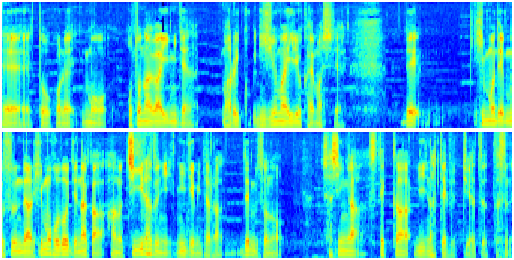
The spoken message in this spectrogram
えっ、と、これ、もう、大人買いみたいな、丸1個20枚入りを買いまして、で、紐で結んである、紐ほどいて中、あの、ちぎらずに見てみたら、全部その、写真がステッカーになってるっていうやつだったですね。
